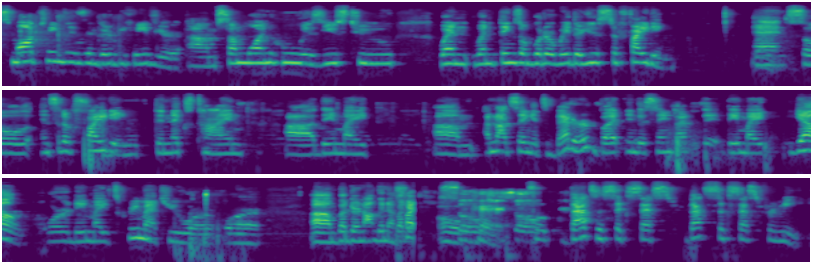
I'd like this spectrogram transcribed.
small changes in their behavior. Um, someone who is used to when when things don't go their way, they're used to fighting, right. and so instead of fighting, the next time uh, they might. Um, I'm not saying it's better, but in the same time, they, they might yell or they might scream at you or or um, but they're not gonna fight. Okay. So, so that's a success. That's success for me.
